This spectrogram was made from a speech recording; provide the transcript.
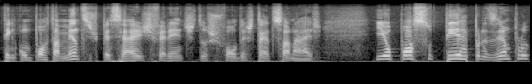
têm comportamentos especiais diferentes dos folders tradicionais. E eu posso ter, por exemplo,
